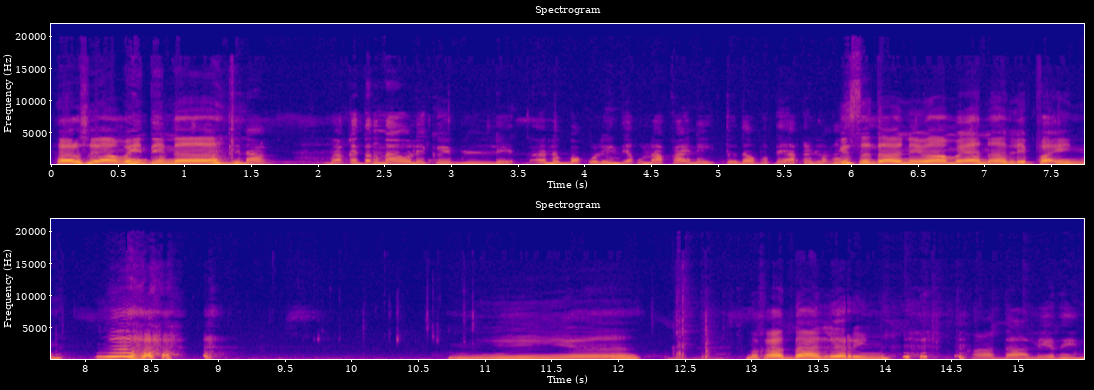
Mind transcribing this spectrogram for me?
Pero si mama hindi na. Hindi na, bakit ang nahuli ko yung ano bakul hindi ako nakain na ito dapat ay akin lang Gusto daw ni mama ano, alipain. iya. Nakadali rin. kadali rin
